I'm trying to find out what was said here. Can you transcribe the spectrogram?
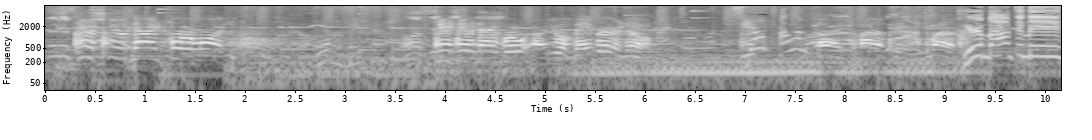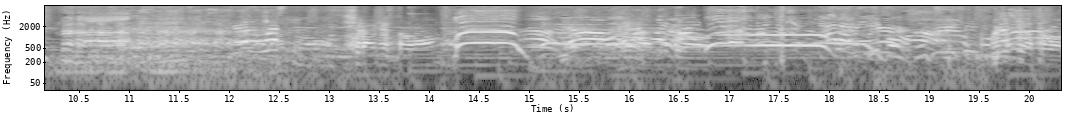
22941. 22941. Are you a vapor or no? Don't tell him. Alright, come on up here. Come on up. You're about to be. You're gonna list. Should I just throw them? Woo! Yeah, just throw 'em. Get out of here. We're just gonna throw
